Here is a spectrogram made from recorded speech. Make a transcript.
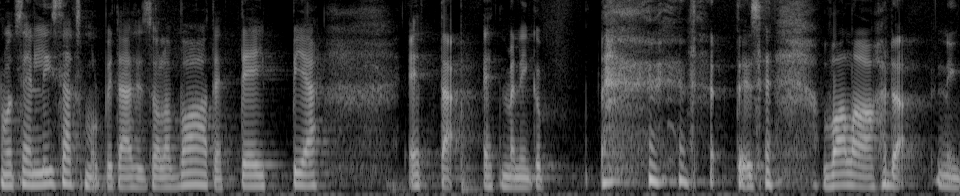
Mutta sen lisäksi mulla pitää siis olla vaateteippiä, että, että mä niinku ettei se valahda niin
